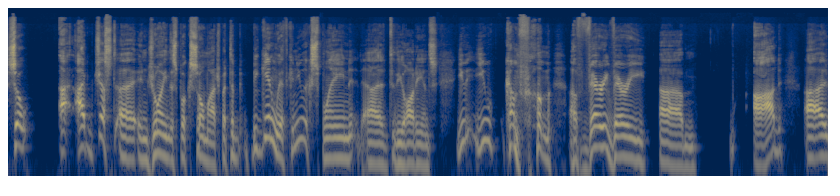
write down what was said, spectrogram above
So, I, am just uh, enjoying this book so much. But to begin with, can you explain uh, to the audience? You you come from a very very um, odd uh,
